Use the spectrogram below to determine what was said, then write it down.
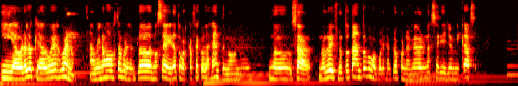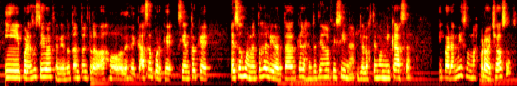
Y ahora lo que hago es, bueno, a mí no me gusta, por ejemplo, no sé, ir a tomar café con la gente, no, no, no, o sea, no lo disfruto tanto como, por ejemplo, ponerme a ver una serie yo en mi casa. Y por eso sigo defendiendo tanto el trabajo desde casa, porque siento que esos momentos de libertad que la gente tiene en la oficina, yo los tengo en mi casa y para mí son más provechosos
